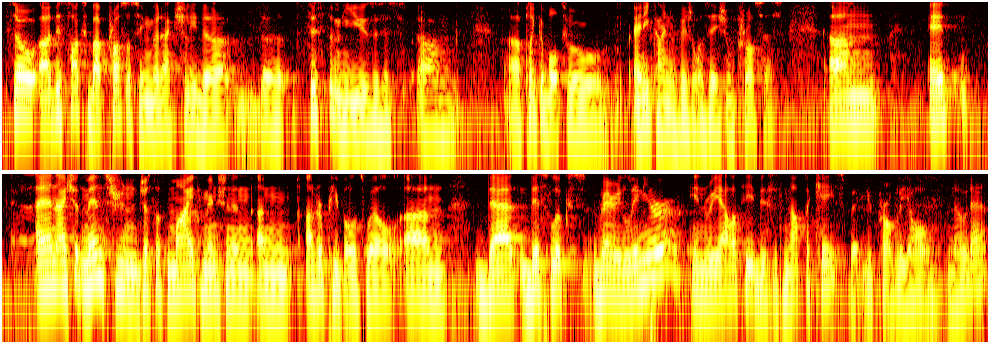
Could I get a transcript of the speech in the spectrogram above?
So uh, this talks about processing, but actually the, the system he uses is um, applicable to any kind of visualization process. Um, it, and I should mention, just as Mike mentioned and, and other people as well, um, that this looks very linear. In reality, this is not the case, but you probably all know that.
